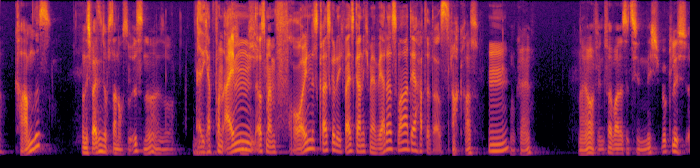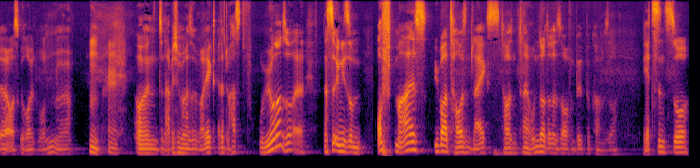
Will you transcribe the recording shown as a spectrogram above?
äh, kam das. Und ich weiß nicht, ob es da noch so ist, ne? Also, also ich habe von einem aus meinem Freundeskreis gehört, ich weiß gar nicht mehr, wer das war, der hatte das. ach krass. Mhm. Okay. Naja, auf jeden Fall war das jetzt hier nicht wirklich äh, ausgerollt worden. Hm. Hm. Und dann habe ich mir mal so überlegt, Alter, du hast früher so, äh, hast du irgendwie so oftmals über 1000 Likes, 1300 oder so auf dem Bild bekommen. So. Jetzt sind es so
